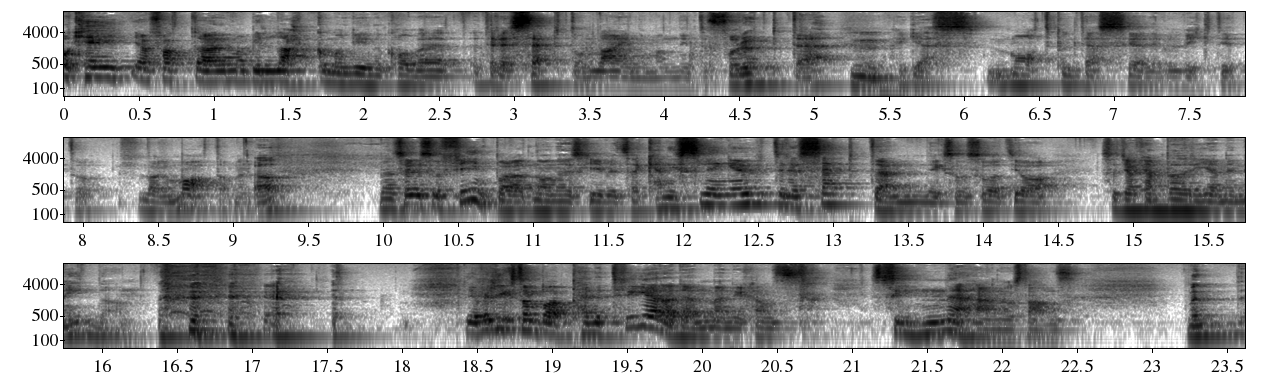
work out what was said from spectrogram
Okej, jag fattar. Man blir lack om man går in och kollar ett, ett recept online om man inte får upp det. Mm. I guess mat.se det är väl viktigt att laga mat då. Men, ja. Men så är det så fint bara att någon har skrivit så här, kan ni slänga ut recepten liksom, så, att jag, så att jag kan börja med middagen? jag vill liksom bara penetrera den människans sinne här någonstans. Men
